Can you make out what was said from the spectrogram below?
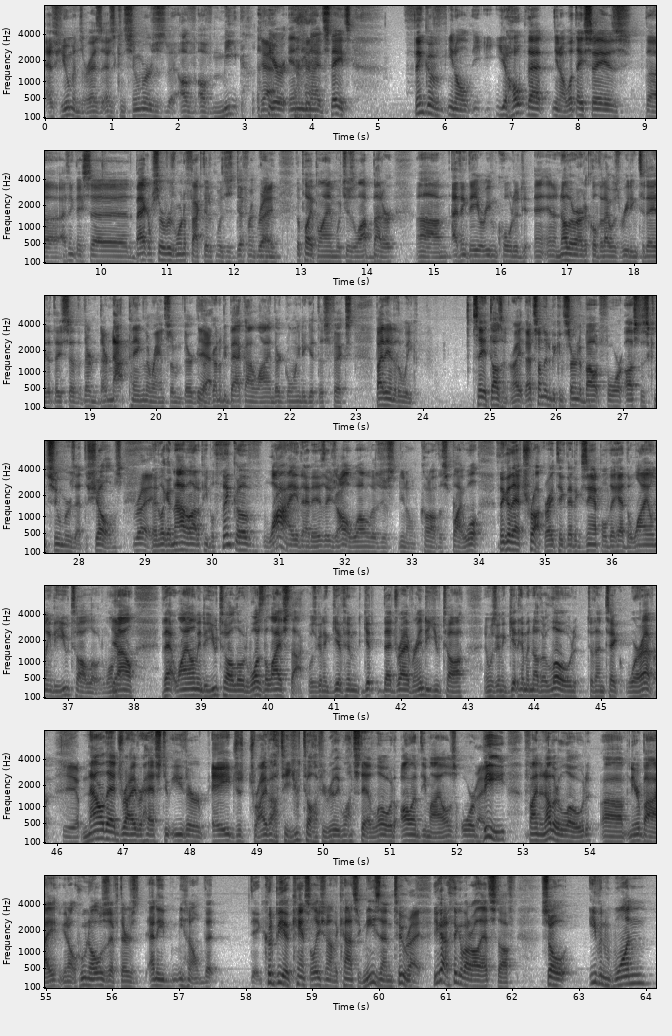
as humans or as, as consumers of, of meat Yeah. here in the United States, think of, you know, you hope that, you know, what they say is the, I think they said the backup servers weren't affected, which is different than the pipeline, which is a lot better. Um, I think they were even quoted in, another article that I was reading today that they said that they're they're not paying the ransom. They're, they're going to be back online. They're going to get this fixed by the end of the week. Say it doesn't, right? That's something to be concerned about for us as consumers at the shelves. Right. And like not a lot of people think of why that is. They just, oh well, they're just you know cut off the supply. Well, think of that truck, right? Take that example. They had the Wyoming to Utah load. Well, Yeah. now that Wyoming to Utah load was the livestock. Was going to give him get that driver into Utah and was going to get him another load to then take wherever. Yep. Now that driver has to either a just drive out to Utah if he really wants that load, all empty miles, or Right. b find another load uh, nearby. You know, who knows if there's any you know that it could be a cancellation on the consignee's end too. Right. You got to think about all that stuff. So even one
